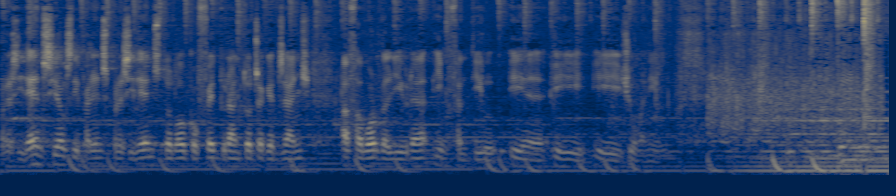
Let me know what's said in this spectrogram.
presidència, els diferents presidents, tot el que heu fet durant tots aquests anys a favor del llibre infantil i, i, i juvenil. Thank you.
